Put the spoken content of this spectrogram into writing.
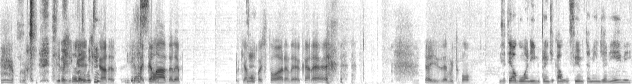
vira gigante, muito cara. E sai pelada, né? Porque a é. roupa estoura, né? Cara, é. é isso, é muito bom. E você tem algum anime para indicar? Algum filme também de anime?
